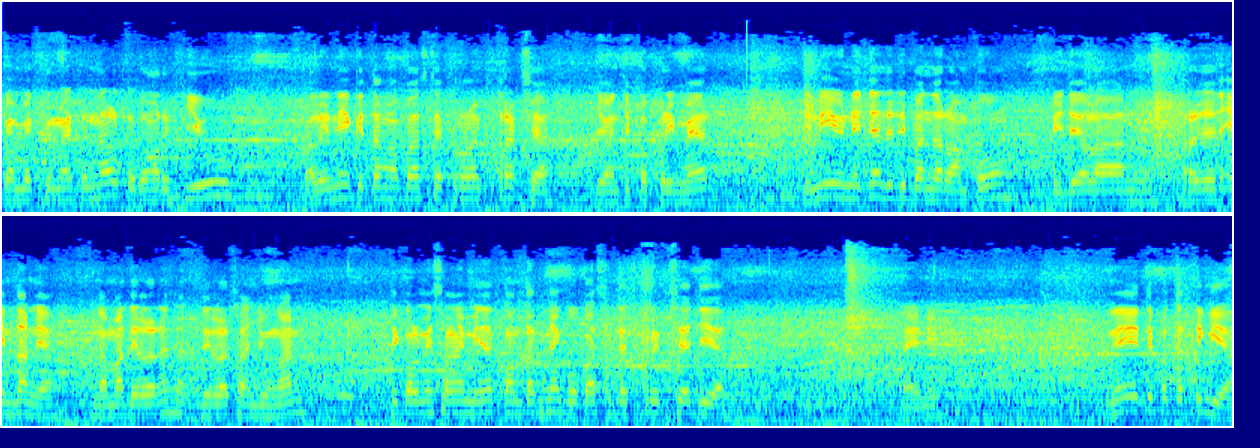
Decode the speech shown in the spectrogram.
welcome back to my channel tukang review. Kali ini kita ngebahas Chevrolet Trax ya Yang tipe primer. Ini unitnya ada di Bandar Lampung Di jalan Raja Intan ya. Nama dealernya dealer Sanjungan. Nanti kalau misalnya minat kontaknya gue kasih deskripsi aja ya. Nah ini. Ini tipe tertinggi ya.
